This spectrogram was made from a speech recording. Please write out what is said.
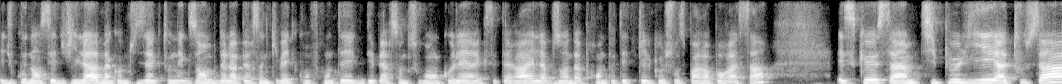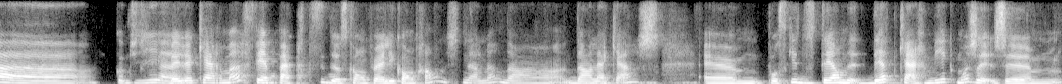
Et du coup, dans cette vie-là, bah, comme tu disais avec ton exemple de la personne qui va être confrontée avec des personnes souvent en colère, etc., elle a besoin d'apprendre peut-être quelque chose par rapport à ça. Est-ce que c'est un petit peu lié à tout ça, comme tu dis? Ben, le karma fait partie de ce qu'on peut aller comprendre finalement dans, la cache. Euh, pour ce qui est du terme dette karmique, moi, je ne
